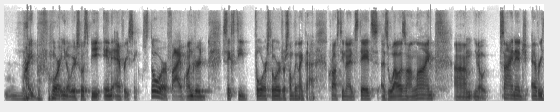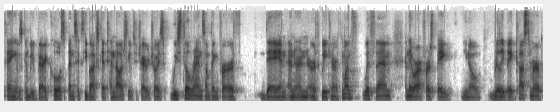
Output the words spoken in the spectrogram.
right before you know we were supposed to be in every single store 564 stores or something like that across the united states as well as online. Um, you know signage everything. It was going to be very cool. Spend 60 bucks get $10 to give to charity choice we still ran something for earth day and, and, earth week and earth month with them and they were our first big you know really big customer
